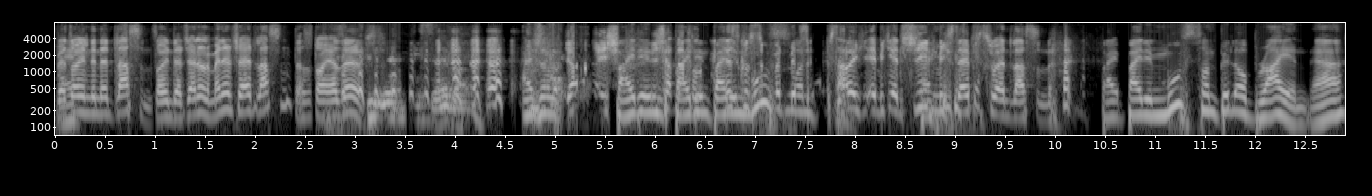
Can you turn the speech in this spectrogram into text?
Wer soll ihn denn entlassen? Soll ihn der General Manager entlassen? Das ist doch er selbst. Ich selber. Also ja, ich, bei den, ich bei den, bei den Diskussion Moves mit mir von, selbst habe ich mich entschieden, mich selbst zu entlassen. bei, bei den Moves von Bill O'Brien, ja,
